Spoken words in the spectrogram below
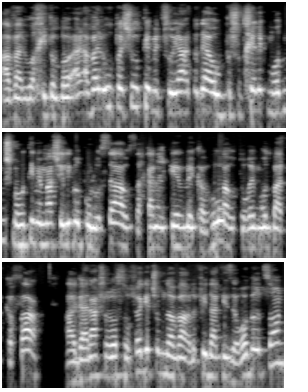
אבל הוא הכי טוב בעולם, אבל הוא פשוט מצוין, אתה יודע, הוא פשוט חלק מאוד משמעותי ממה שליברפול עושה, הוא שחקן הרכב קבוע, הוא תורם מאוד בהתקפה, ההגנה שלו לא סופגת שום דבר, לפי דעתי זה רוברטסון.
